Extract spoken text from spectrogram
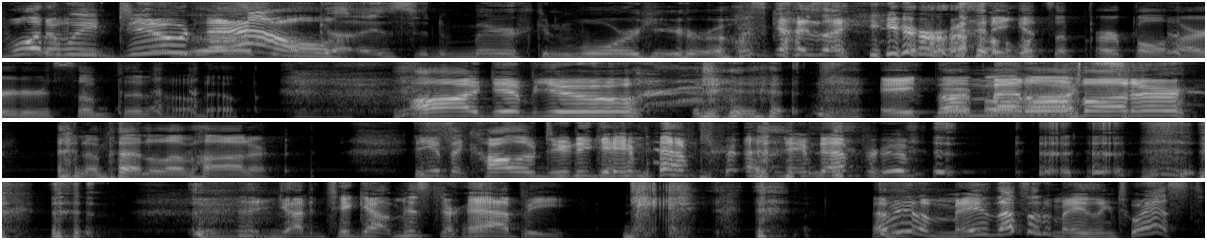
what do we do now? This guy's an American war hero. This guy's a hero. and he gets a purple heart or something. I don't know. I give you Eight the Medal of. Honor. and a Medal of Honor. He gets a Call of Duty game after uh, named after him. you got to take out Mr. Happy. That'd be an amazing. That's an amazing twist.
